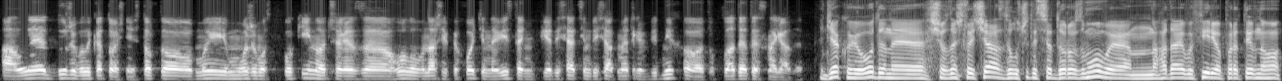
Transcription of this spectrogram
але дуже велика точність. Тобто, ми можемо спокійно через е, голову нашій піхоті на відстань 50-70 метрів від них е, вкладати снаряди. Дякую, Одине, що знайшли час долучитися до розмови. Нагадаю, в ефірі оперативного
